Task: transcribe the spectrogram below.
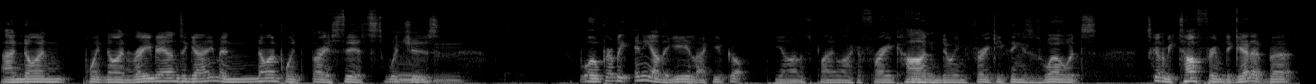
uh, 9.9 rebounds a game, and 9.3 assists, which is, Mm. well, probably any other year. Like, you've got Giannis playing like a freak, Mm. and doing freaky things as well. It's it's going to be tough for him to get it, but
